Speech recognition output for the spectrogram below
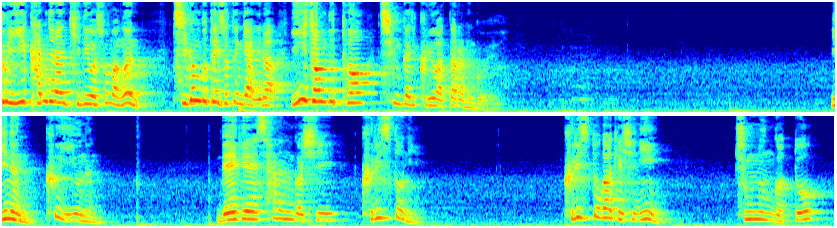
그리고 이 간절한 기대와 소망은 지금부터 있었던 게 아니라 이전부터 지금까지 그려왔다라는 거예요. 이는 그 이유는 내게 사는 것이 그리스도니 그리스도가 계시니 죽는 것도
